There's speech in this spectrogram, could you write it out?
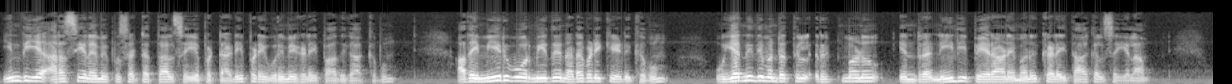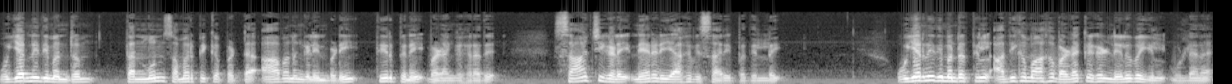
இந்திய அரசியலமைப்பு சட்டத்தால் செய்யப்பட்ட அடிப்படை உரிமைகளை பாதுகாக்கவும் அதை மீறுவோர் மீது நடவடிக்கை எடுக்கவும் உயர்நீதிமன்றத்தில் ரிட்மனு என்ற நீதி பேராணை மனுக்களை தாக்கல் செய்யலாம். உயர்நீதிமன்றம் தன் முன் சமர்ப்பிக்கப்பட்ட ஆவணங்களின்படி தீர்ப்பினை வழங்குகிறது. சாட்சிகளை நேரடியாக விசாரிப்பதில்லை. உயர்நீதிமன்றத்தில் அதிகமாக வழக்குகள் நிலுவையில் உள்ளன.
